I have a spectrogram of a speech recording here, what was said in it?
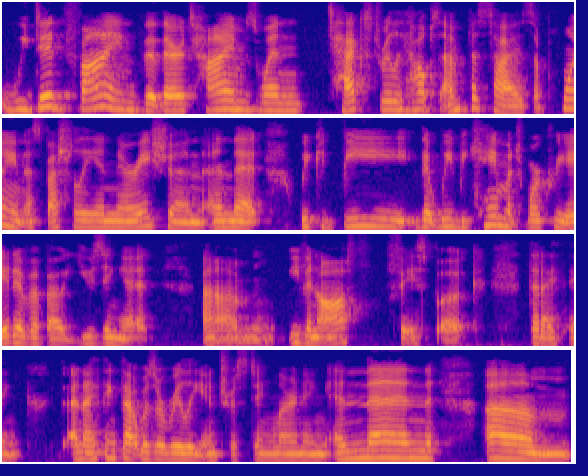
we did find that there are times when text really helps emphasize a point, especially in narration, and that we could be that we became much more creative about using it um, even off Facebook. That I think, and I think that was a really interesting learning. And then, um,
